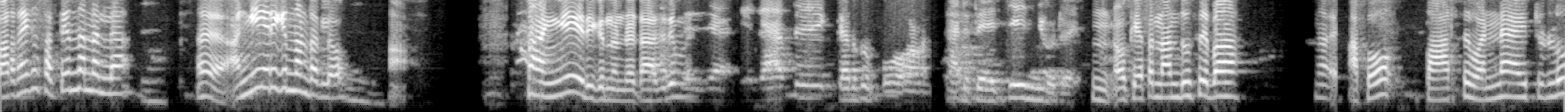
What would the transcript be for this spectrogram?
പറഞ്ഞേക്ക് സത്യം തന്നെ അല്ല അംഗീകരിക്കുന്നുണ്ടല്ലോ. ആ. അംഗീകരിക്കുന്നുണ്ട് കേട്ടോ. അതിലും രാത്രി കിടന്ന് പോകണം. ഓക്കെ. അപ്പൊ നന്ദു ബാ അപ്പോ പാർട്ട് വൺ ആയിട്ടുള്ളൂ.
